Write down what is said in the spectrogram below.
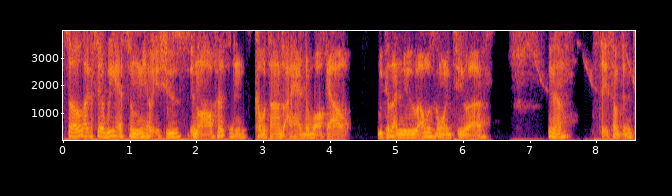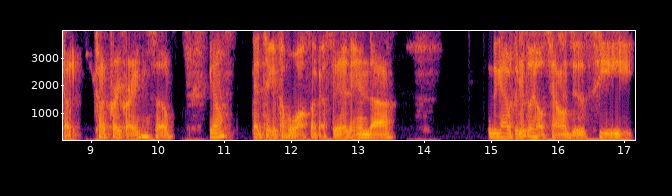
so, like I said, we had some you know issues in the office, and a couple times I had to walk out because I knew I was going to, uh, you know, say something kind of kind of cray cray. So, you know, had to take a couple walks, like I said, and uh, the guy with the mental health challenges, he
